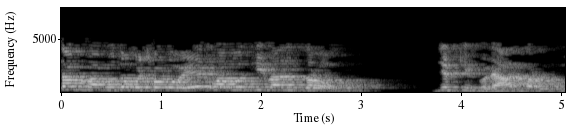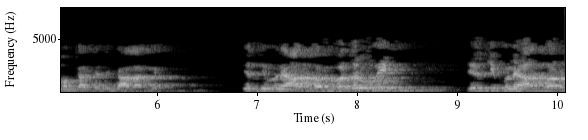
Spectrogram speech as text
سب معبودوں کو چھوڑو، ایک معبود کی عبادت کرو۔ جس کی بنیاد پر ان کو مکہ سے نکالا گیا، جس کی بنیاد پر بدر ہوئی، جس کی بنیاد پر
